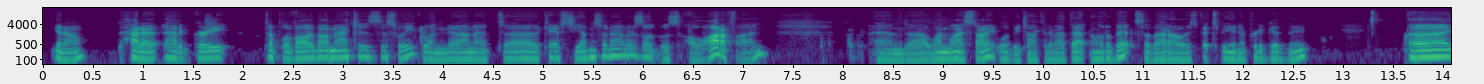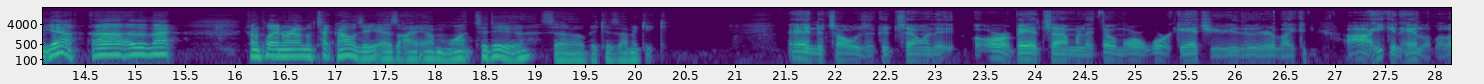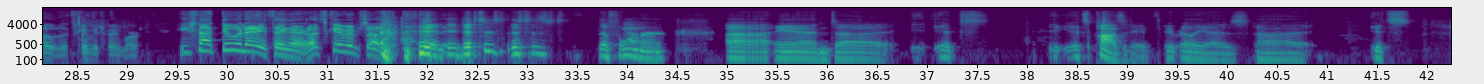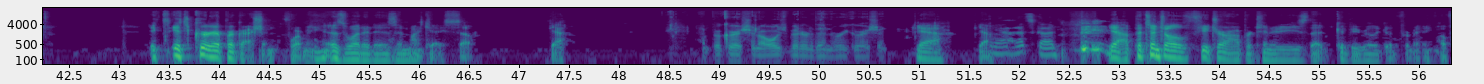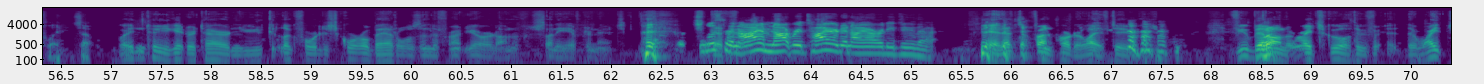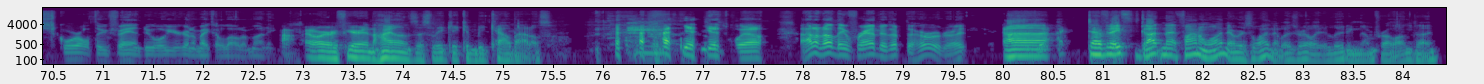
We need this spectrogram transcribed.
you know, had a had a great couple of volleyball matches this week. One down at uh, KFC Yum Center was was a lot of fun and uh, one last night. We'll be talking about that in a little bit. So that always puts me in a pretty good mood. Uh, yeah. Uh, other than that, kind of playing around with technology as I am wont to do. So because I'm a geek. And it's always a good sign when they, or a bad sign when they throw more work at you. Either they're like, ah, he can handle the load. Let's give it to him. Or he's not doing anything there. Let's give him something. this is this is the former, uh, and uh, it's it's positive. It really is. Uh, it's it's it's career progression for me is what it is in my case. So yeah. And progression always better than regression. Yeah, Yeah, yeah. that's good. yeah. Potential future opportunities that could be really good for me. Hopefully, so. Wait until you get retired and you could look forward to squirrel battles in the front yard on sunny afternoons. That's- Listen, that's- I am not retired and I already do that. yeah, that's a fun part of life too. 'Cause you- If you've been What- on the right school through Fa- the white squirrel through FanDuel, you're going to make a lot of money. or if you're in the Highlands this week, it can be cow battles. yeah, yes, well, I don't know. They've rounded up the herd, right? Uh, have they gotten that final one? There was one that was really eluding them for a long time.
